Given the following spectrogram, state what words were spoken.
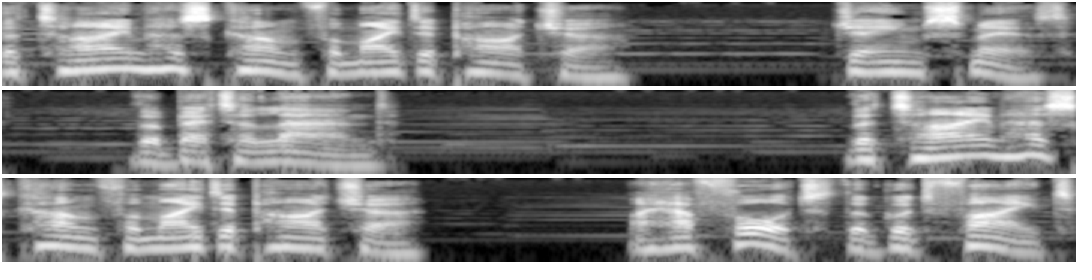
The time has come for my departure. James Smith, The Better Land. The time has come for my departure. I have fought the good fight.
